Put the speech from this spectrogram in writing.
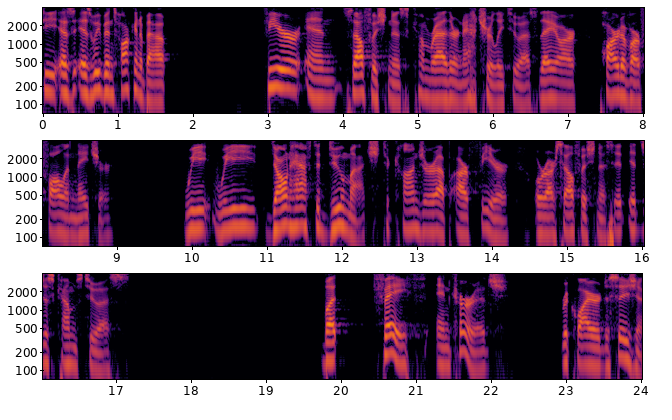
See, as, as we've been talking about, fear and selfishness come rather naturally to us. They are part of our fallen nature. We, we don't have to do much to conjure up our fear or our selfishness, it, it just comes to us. But faith and courage require decision.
